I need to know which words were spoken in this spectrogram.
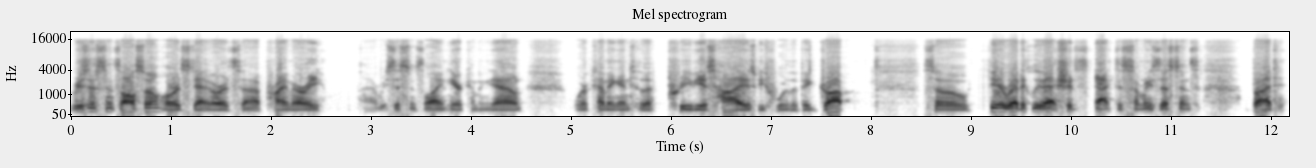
resistance also, or its or its uh, primary uh, resistance line here coming down. We're coming into the previous highs before the big drop. So theoretically, that should act as some resistance, but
